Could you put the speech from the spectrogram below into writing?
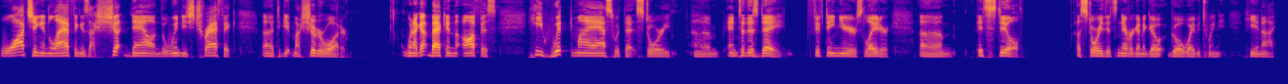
watching and laughing as I shut down the Wendy's traffic uh, to get my sugar water. When I got back in the office, he whipped my ass with that story. Um, and to this day, 15 years later, um, it's still a story that's never going to go go away between he and I.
